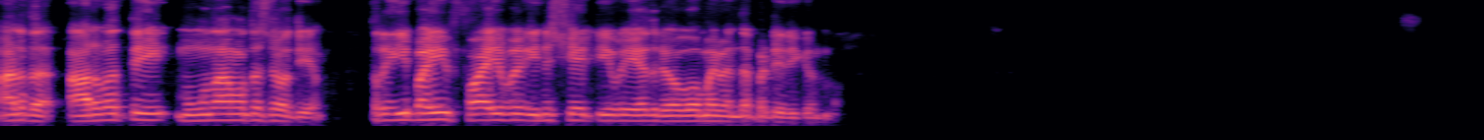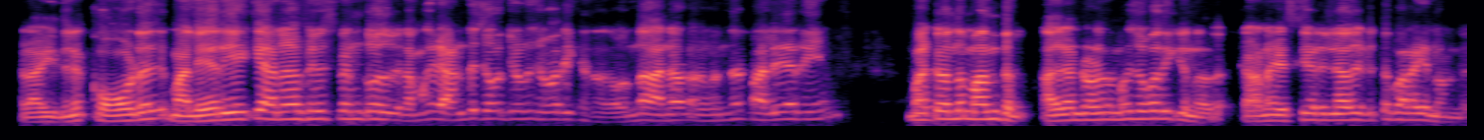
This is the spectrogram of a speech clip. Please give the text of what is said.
അടുത്ത അറുപത്തി മൂന്നാമത്തെ ചോദ്യം. ത്രീ ബൈ ഫൈവ് ഇനിഷ്യേറ്റീവ് ഏത് രോഗവുമായി ബന്ധപ്പെട്ടിരിക്കുന്നു? ഇതിന് കോഡ് മലേറിയക്ക് അനോഫിലസ് പെൺകൊതുക് നമുക്ക് രണ്ട് ചോദ്യമാണ് ചോദിക്കുന്നത്. ഒന്ന് അനോ ഒന്ന് മലേറിയയും മറ്റൊന്ന് മന്തും. അത് രണ്ടുമാണ് നമ്മൾ ചോദിക്കുന്നത്. കാരണം എസ് സി ഇല്ലാതെ എടുത്ത് പറയുന്നുണ്ട്.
